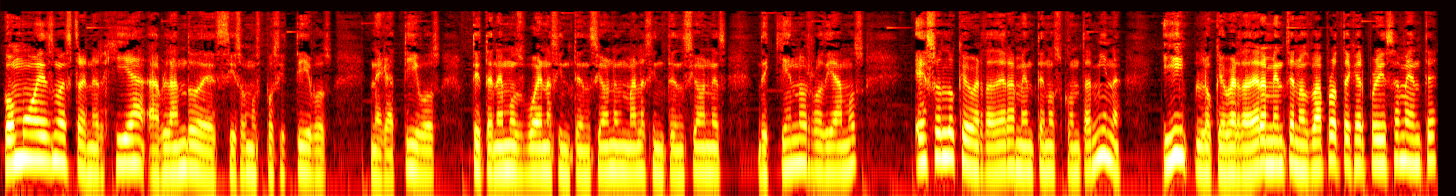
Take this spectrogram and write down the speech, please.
¿Cómo es nuestra energía hablando de si somos positivos, negativos, si tenemos buenas intenciones, malas intenciones, de quién nos rodeamos? Eso es lo que verdaderamente nos contamina. Y lo que verdaderamente nos va a proteger precisamente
